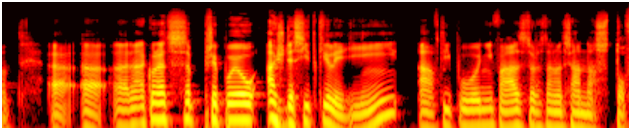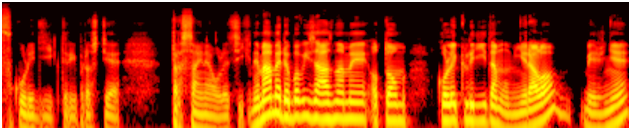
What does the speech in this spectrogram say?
uh, uh, nakonec se připojují až desítky lidí a v té původní fázi to dostaneme třeba na stovku lidí, který prostě trsají na ulicích. Nemáme dobový záznamy o tom, kolik lidí tam umíralo běžně,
